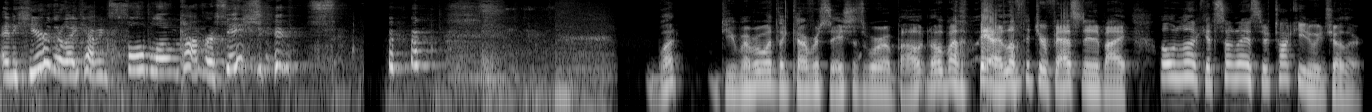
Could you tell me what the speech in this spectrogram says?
And here they're like having full blown conversations. what? Do you remember what the conversations were about? Oh, by the way, I love that you're fascinated by, oh, look, it's so nice. They're talking to each other.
